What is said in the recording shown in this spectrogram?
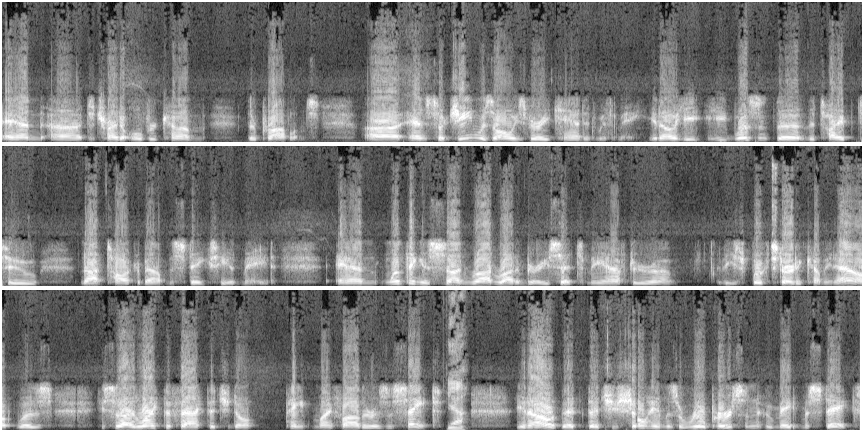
and uh, to try to overcome their problems. Uh, and so Gene was always very candid with me. You know, he, he wasn't the, the type to not talk about mistakes he had made. And one thing his son, Rod Roddenberry, said to me after uh, these books started coming out was, he said, I like the fact that you don't paint my father as a saint. Yeah. You know, that, that you show him as a real person who made mistakes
